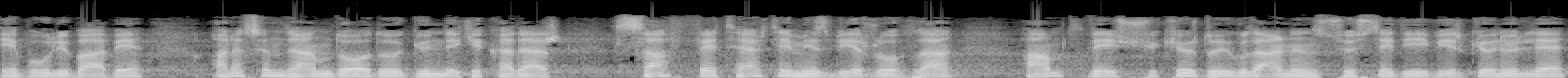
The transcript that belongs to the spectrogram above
Ebu Lübabe, anasından doğduğu gündeki kadar saf ve tertemiz bir ruhla, hamd ve şükür duygularının süslediği bir gönülle,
